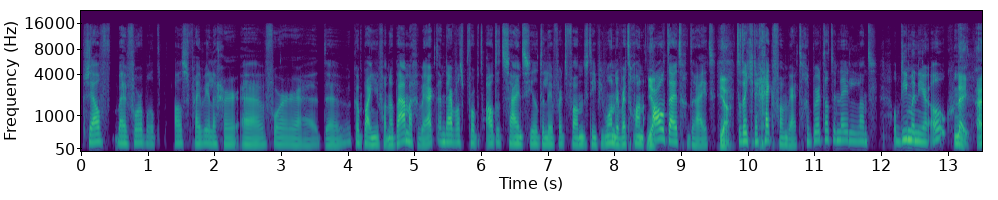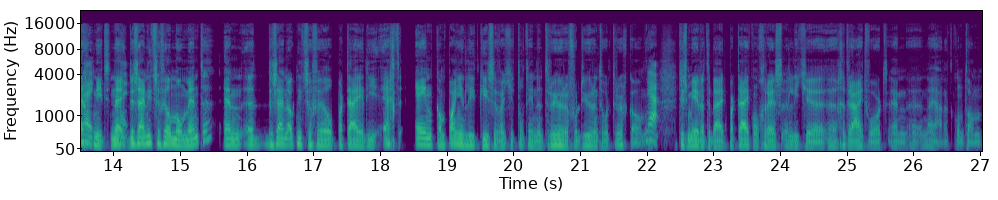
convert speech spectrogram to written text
zelf bijvoorbeeld als vrijwilliger eh, voor eh, de campagne van Obama gewerkt. En daar was bijvoorbeeld altijd Signed, Sealed, Delivered van Stevie Wonder. Werd gewoon Ja. altijd gedraaid. Ja. Totdat je er gek van werd. Gebeurt dat in Nederland op die manier ook? Nee, eigenlijk Nee, niet. Nee, nee. er zijn niet zoveel momenten. En eh, er zijn ook niet zoveel partijen die echt één campagnelied kiezen. wat je tot in de treuren voortdurend hoort terugkomen. Ja. Het is meer dat er bij het partijcongres een liedje eh, gedraaid wordt. En eh, nou ja, dat komt dan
